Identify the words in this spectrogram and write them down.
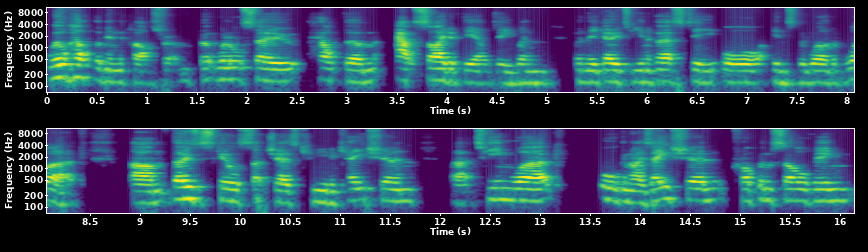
will help them in the classroom, but will also help them outside of DLD when, when they go to university or into the world of work. Um, those are skills such as communication, uh, teamwork, organization, problem solving,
